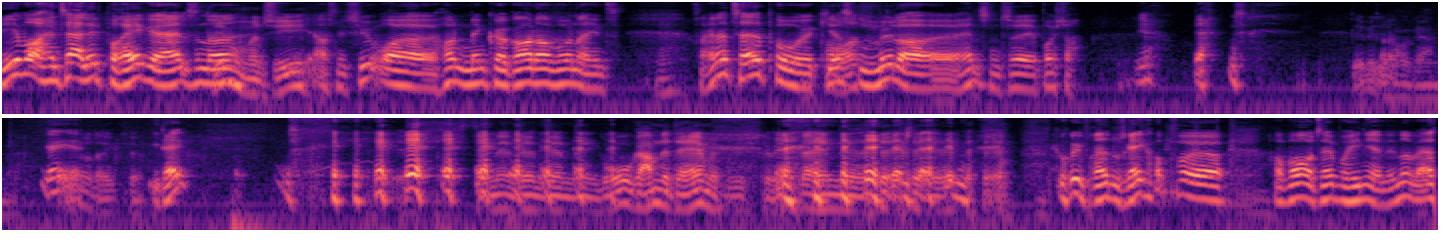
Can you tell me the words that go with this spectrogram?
Ja. Det er, hvor han tager lidt på række og alt sådan Det noget. må man sige. I afsnit 7, hvor hånden den kører godt op under hendes. Så han har taget på øh, Kirsten. Møller øh, Hansens øh, bryster. Ja. Ja. Det vil jeg også gerne. ja, Det ja. var der ikke. I dag. Den, den, den, den gode gamle dame, skal vi ikke lade hende... øh, Gå i fred. Du skal ikke hoppe, for, hoppe over og tage på hende, Jan. Det er noget værre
